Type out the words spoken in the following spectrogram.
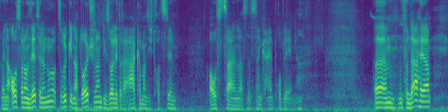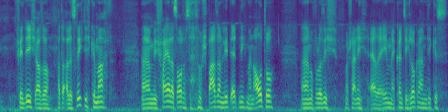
wenn er auswandert und selbst wenn er nur zurückgeht nach Deutschland, die Säule 3a kann man sich trotzdem auszahlen lassen. Das ist dann kein Problem. Ja. Ähm, und von daher finde ich, also hat er alles richtig gemacht. Ähm, ich feiere das auch, dass er so sparsam lebt. Er hat nicht mein Auto, ähm, obwohl er sich wahrscheinlich, also eben, er könnte sich locker ein dickes,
